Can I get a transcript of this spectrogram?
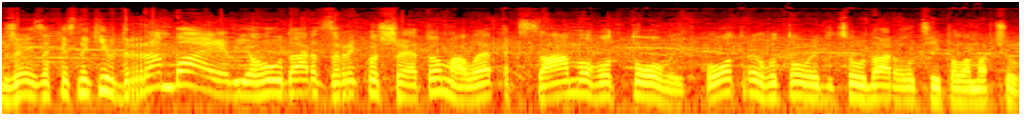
вже й захисників. Драмбаєв його удар з рикошетом, але так само готовий. Котре готовий до цього удару Олексій Паламарчук.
